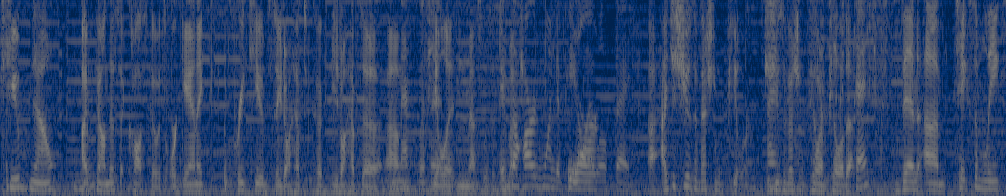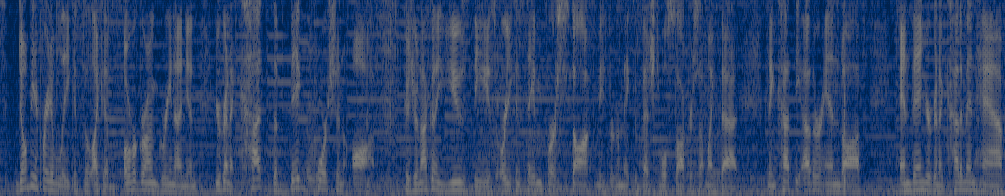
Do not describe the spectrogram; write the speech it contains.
cubed now. I found this at Costco. It's organic, pre-cubed, so you don't have to cook. You don't have to um, Mess with peel it. it. and mess with it too It's much. It's a hard one to peel, I will say. I I just use a vegetable peeler. Just Okay. use a vegetable peeler and peel it up. Okay. Then um, take some leeks. Don't be afraid of a leek. It's like an overgrown green onion. You're going to cut the big portion off because you're not going to use these, or you can save them for a stock. Maybe if you're going to make a vegetable stock or something like that. Then cut the other end off, and then you're going to cut them in half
